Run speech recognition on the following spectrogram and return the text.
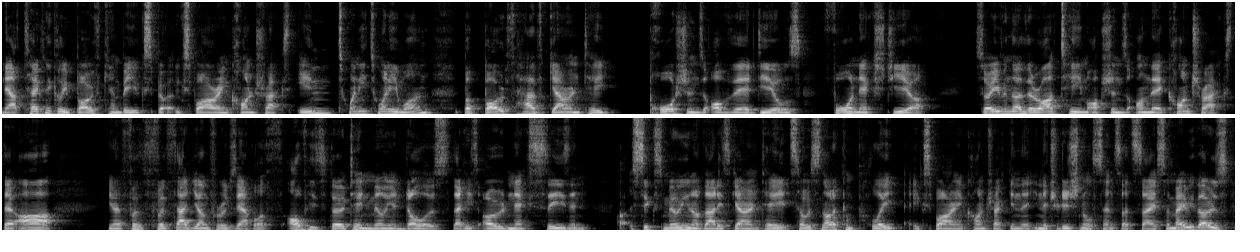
Now, technically, both can be exp- expiring contracts in 2021, but both have guaranteed portions of their deals for next year. So even though there are team options on their contracts, there are, you know, for, for Thad Young, for example, of his $13 million that he's owed next season, uh, six million of that is guaranteed. So it's not a complete expiring contract in the in the traditional sense, let's say. So maybe those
